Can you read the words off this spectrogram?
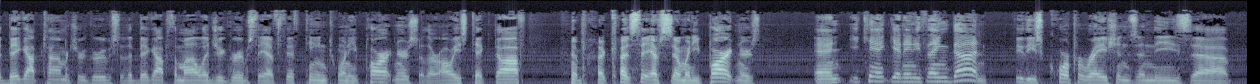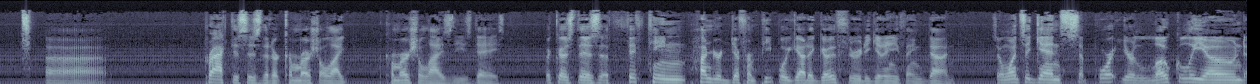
The big optometry groups or the big ophthalmology groups, they have 15, 20 partners, so they're always ticked off because they have so many partners. And you can't get anything done through these corporations and these uh, uh, practices that are commercialized, commercialized these days because there's a 1,500 different people you got to go through to get anything done. So once again, support your locally owned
